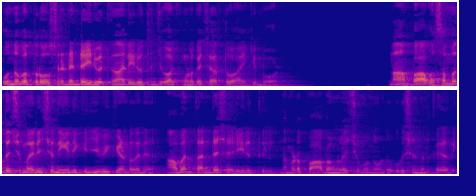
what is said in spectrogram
ഒന്ന് പത്രോസ് രണ്ടിന്റെ ഇരുപത്തിനാല് ഇരുപത്തഞ്ച് വാക്യങ്ങളൊക്കെ ചേർത്ത് വായിക്കുമ്പോൾ നാം പാപം സംബന്ധിച്ച് മരിച്ച് നീതിക്ക് ജീവിക്കേണ്ടതിന് അവൻ തന്റെ ശരീരത്തിൽ നമ്മുടെ പാപങ്ങളെ ചുമന്നുകൊണ്ട് കുരിശന്മേൽ കയറി.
